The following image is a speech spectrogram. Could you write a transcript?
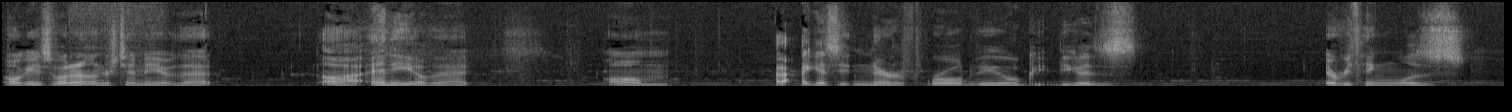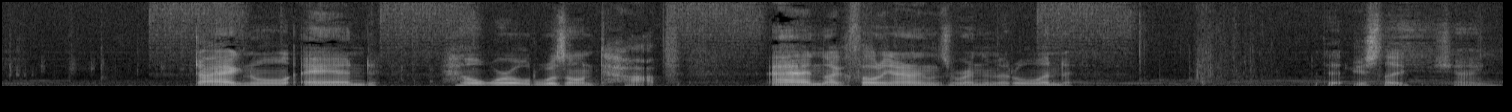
Okay, so I don't understand any of that. Uh, any of that. Um, I guess it nerfed worldview because everything was diagonal and Hell World was on top, and like floating islands were in the middle, and that just like shine.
